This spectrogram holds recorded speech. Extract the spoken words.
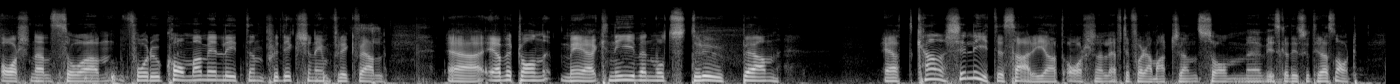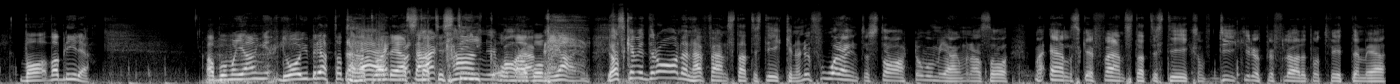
Arsenal så um, får du komma med en liten prediction inför ikväll. Eh, Everton med kniven mot strupen. Ett kanske lite sargat Arsenal efter förra matchen som eh, vi ska diskutera snart. Vad, vad blir det? Aubameyang, du har ju berättat Det här, att du har läst statistik om vara- Aubameyang. Ja, ska vi dra den här fanstatistiken? Nu får ju inte starta Aubameyang, men alltså man älskar ju fanstatistik som dyker upp i flödet på Twitter med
